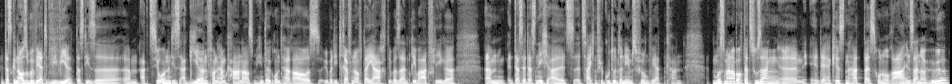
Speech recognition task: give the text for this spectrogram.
das genauso bewertet wie wir, dass diese ähm, Aktionen, dieses Agieren von Herrn Kahner aus dem Hintergrund heraus, über die Treffen auf der Yacht, über seinen Privatflieger, ähm, dass er das nicht als Zeichen für gute Unternehmensführung werten kann. Muss man aber auch dazu sagen, äh, der Herr Kirsten hat das Honorar in seiner Höhe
